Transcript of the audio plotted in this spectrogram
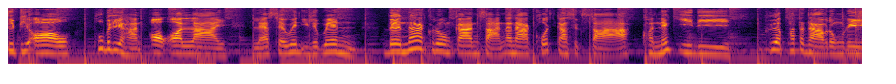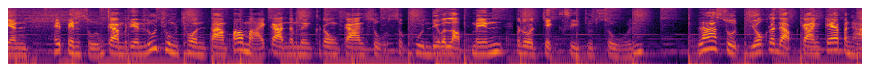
CPO ผู้บริหารออกออนไลน์ และ 7 e เ e ่ e อเดินหน้าโครงการสารอนาคตการศึกษา Connect ED เพื่อพัฒนาโรงเรียน ให้เป็นศูนย์การเรียนรู้ชุมชนตามเป้าหมายการดำเนินโครงการสู่ School Development Project 4.0 ล่าสุดยกระดับการแก้ปัญหา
